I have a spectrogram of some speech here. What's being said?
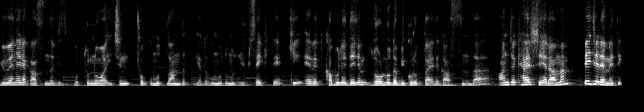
güvenerek aslında biz bu turnuva için çok umutlandık ya da umudumuz yüksekti. Ki evet kabul edelim zorlu da bir gruptaydık aslında. Ancak her şeye rağmen beceremedik.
